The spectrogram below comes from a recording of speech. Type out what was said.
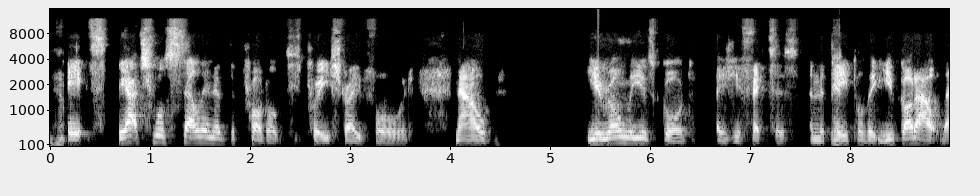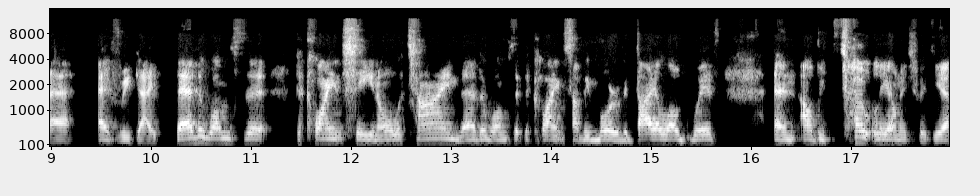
Yep. It's the actual selling of the product is pretty straightforward. Now, you're only as good as your fitters and the people that you've got out there every day. They're the ones that the client's seeing all the time. They're the ones that the client's having more of a dialogue with. And I'll be totally honest with you.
